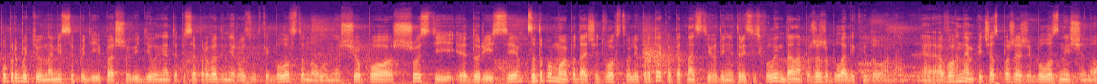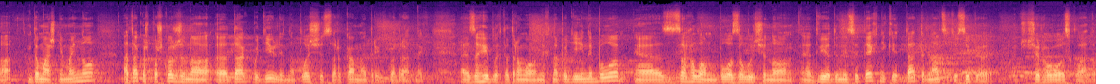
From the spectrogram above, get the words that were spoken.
По прибуттю на місце події першого відділення та після проведення розвідки було встановлено, що по шостій е, доріжці за допомогою подачі двох стволів протеку о 15 годині 30 хвилин дана пожежа була ліквідована. Е, Вогнем під час пожежі було знищено домашнє майно, а також пошкоджено е, дах будівлі на площі 40 метрів квадратних. Загиблих та травмованих на події не було. Загалом було залучено дві одиниці техніки та 13 осіб чергового складу.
